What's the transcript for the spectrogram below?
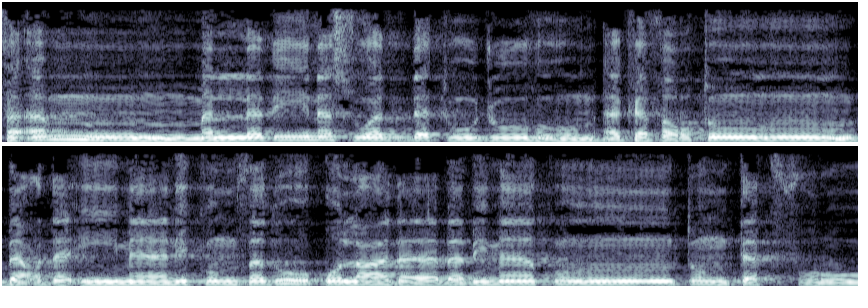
فأما الذين اسودت وجوههم أكفرتم بعد إيمانكم فذوقوا العذاب بما كنتم تكفرون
